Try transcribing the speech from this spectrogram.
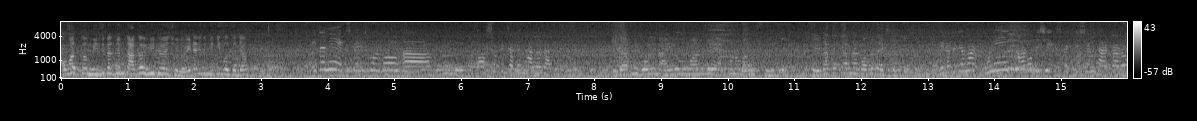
তোমার তো মিউজিক্যাল ফিল্ম তো আগেও হিট হয়েছিল। এটা নিয়ে তুমি কি বলতে চাও? এটা নিয়ে এক্সপেক্ট করব দর্শকের যাতে ভালো লাগে। এটা আপনি বললেন আইলো ওয়ান নিয়ে এখনও মানুষ শুনছে তো এটা থেকে আপনার কতটা এক্সপেকটেশন এটা থেকে আমার অনেক আরও বেশি এক্সপেকটেশন তার কারণ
